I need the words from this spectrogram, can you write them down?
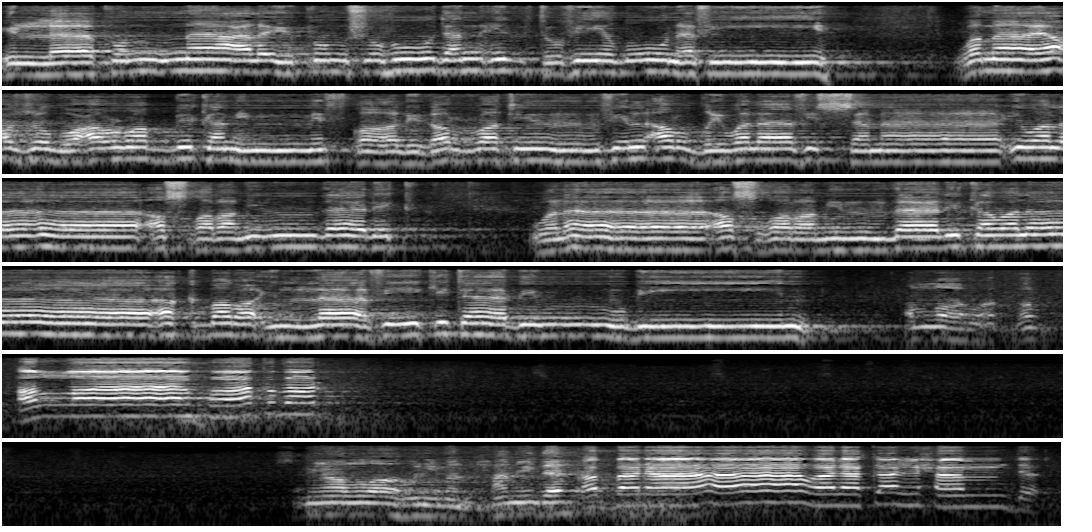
إلا كنا عليكم شهودا إذ تفيضون فيه وما يعزب عن ربك من مثقال ذرة في الأرض ولا في السماء ولا أصغر من ذلك ولا أصغر من ذلك ولا أكبر إلا في كتاب مبين. الله أكبر. الله أكبر. سمع الله لمن حمده. ربنا ولك الحمد.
